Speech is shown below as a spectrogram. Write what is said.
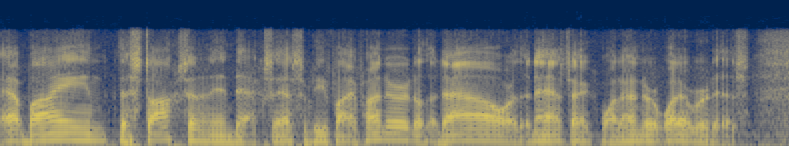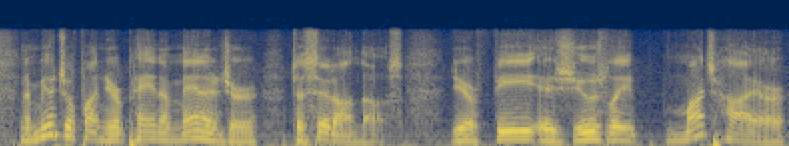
uh, buying the stocks in an index, the S&P 500 or the Dow or the Nasdaq 100, whatever it is. In a mutual fund, you're paying a manager to sit on those. Your fee is usually much higher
